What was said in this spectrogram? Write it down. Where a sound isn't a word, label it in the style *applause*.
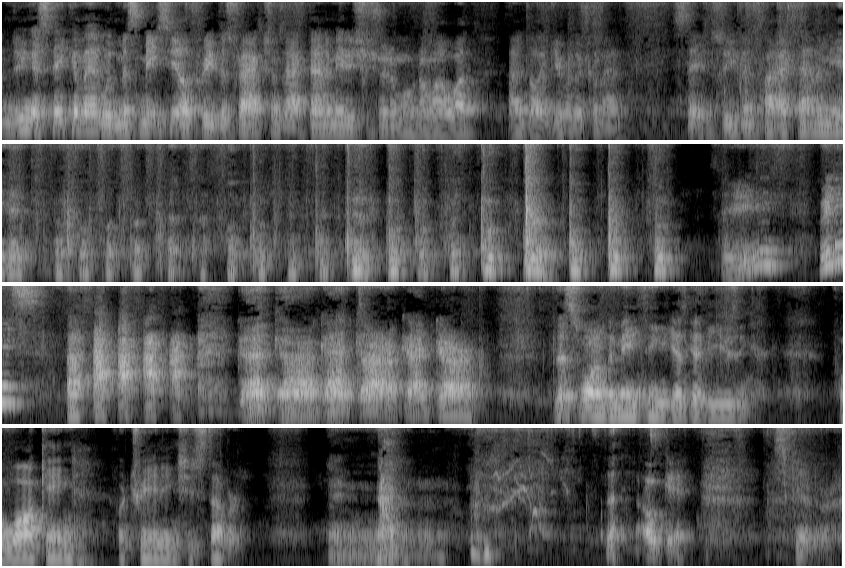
I'm doing a stay command with Miss Macy. I'll create distractions, act animated. She shouldn't move no matter what until I give her the command. Stay. So even if I act animated. *laughs* See? Release. good girl, good girl, good girl. This is one of the main things you guys gotta be using. For walking, for training, she's stubborn. *laughs* okay. Scared her.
